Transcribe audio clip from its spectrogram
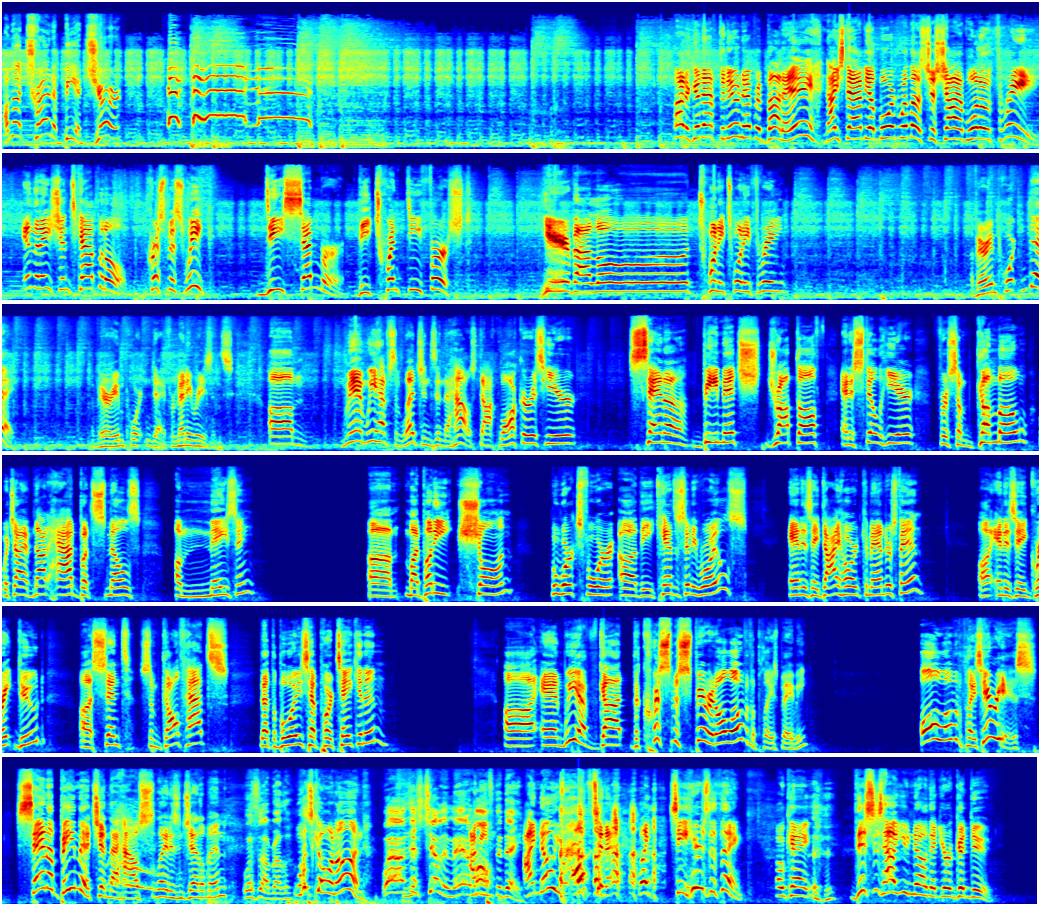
I'm not trying to be a jerk. All right, good afternoon, everybody. Nice to have you aboard with us, just shy of 103 in the nation's capital. Christmas week, December the 21st, year of our Lord 2023. A very important day. A very important day for many reasons. Um, man, we have some legends in the house. Doc Walker is here. Santa B. Mitch dropped off and is still here for some gumbo, which I have not had but smells amazing. Um, my buddy Sean, who works for uh, the Kansas City Royals and is a diehard Commanders fan uh, and is a great dude, uh, sent some golf hats that the boys have partaken in. Uh, and we have got the Christmas spirit all over the place, baby. All over the place. Here he is. Santa B. Mitch in the house, ladies and gentlemen. What's up, brother? What's going on? Well, I'm just chilling, man. I'm I mean, off today. I know you're off today. like, see, here's the thing. Okay. This is how you know that you're a good dude.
